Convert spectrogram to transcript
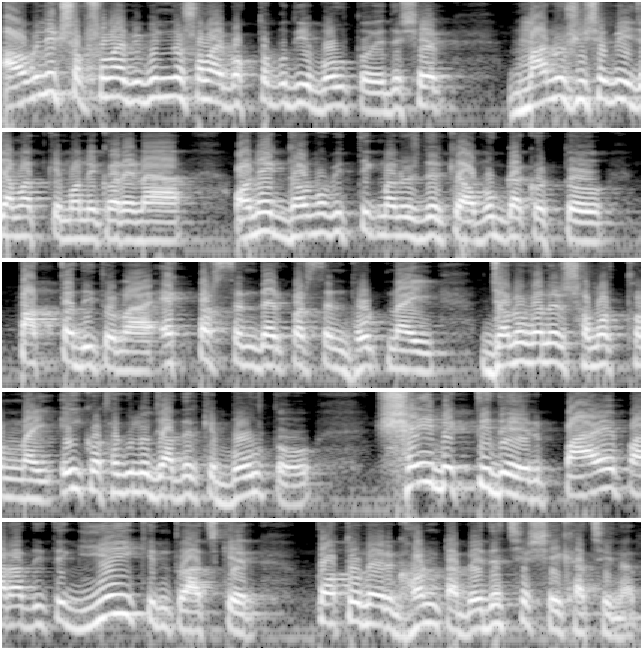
আওয়ামী লীগ সবসময় বিভিন্ন সময় বক্তব্য দিয়ে বলতো, এদেশের মানুষ হিসেবেই জামাতকে মনে করে না, অনেক ধর্মভিত্তিক মানুষদেরকে অবজ্ঞা করত, পাত্তা দিত না, এক পার্সেন্ট দেড় পার্সেন্ট ভোট নাই, জনগণের সমর্থন নাই, এই কথাগুলো যাদেরকে বলতো, সেই ব্যক্তিদের পায়ে পাড়া দিতে গিয়েই কিন্তু আজকের পতনের ঘণ্টা বেঁধেছে শেখ হাসিনার।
